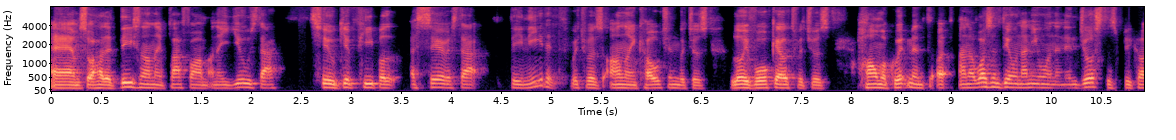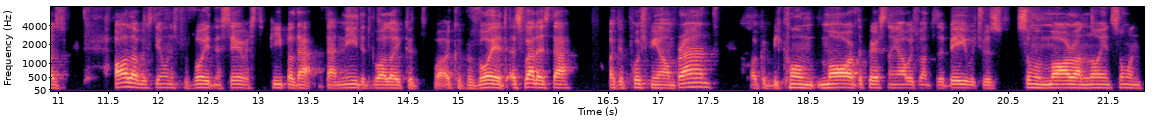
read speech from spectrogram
Um so i had a decent online platform and i used that to give people a service that they needed, which was online coaching, which was live workouts, which was home equipment. Uh, and I wasn't doing anyone an injustice because all I was doing is providing a service to people that that needed what I could what I could provide, as well as that I could push my own brand. I could become more of the person I always wanted to be, which was someone more online, someone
